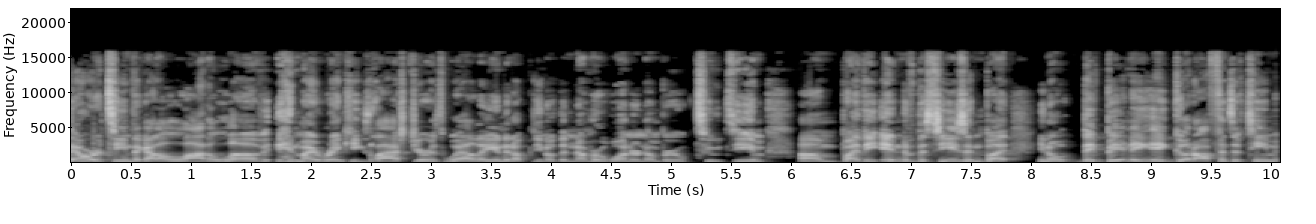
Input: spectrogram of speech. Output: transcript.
they were a team that got a lot of love in my rankings last year as well. They ended up, you know, the number one or number two team um, by the end of the season. But, you know, they've been a, a good offensive team,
